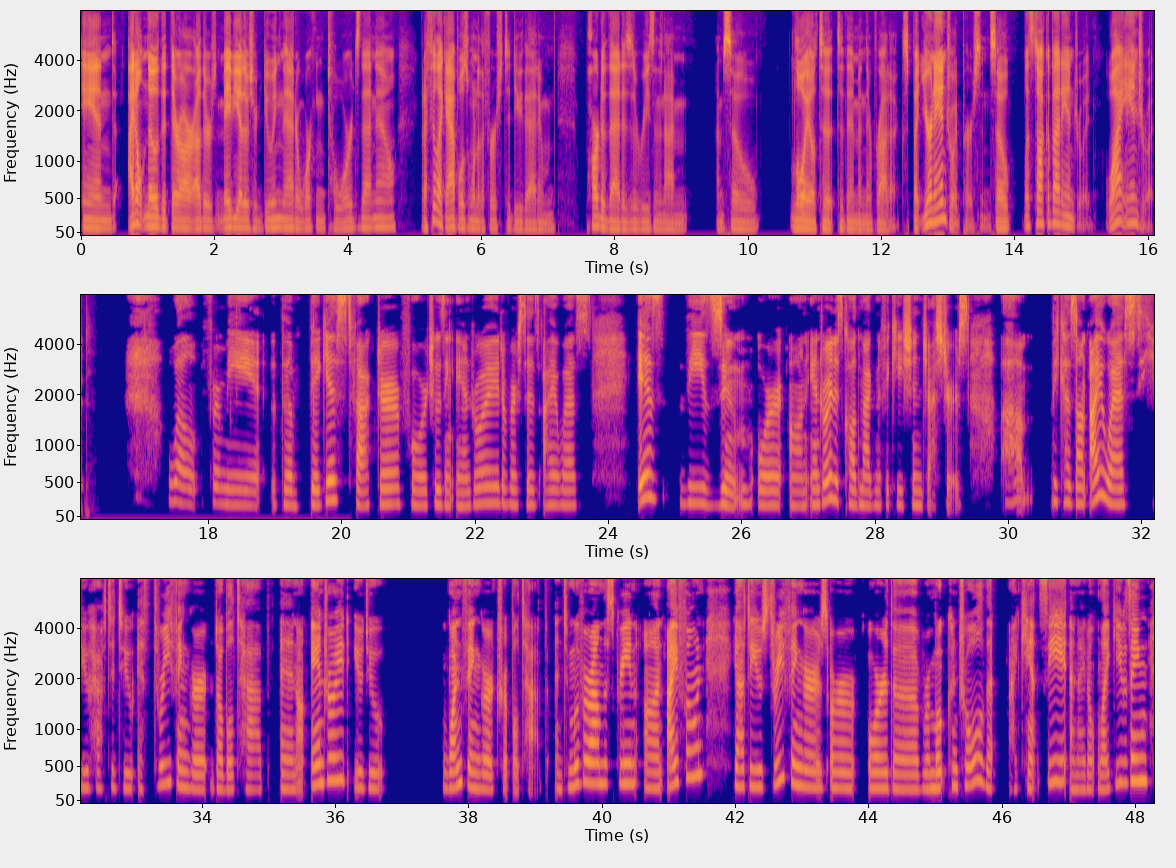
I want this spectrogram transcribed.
And I don't know that there are others, maybe others are doing that or working towards that now, but I feel like Apple is one of the first to do that. And part of that is the reason that I'm I'm so loyal to, to them and their products. But you're an Android person. So let's talk about Android. Why Android? Well, for me, the biggest factor for choosing Android versus iOS is the zoom, or on Android, it's called magnification gestures. Um, because on iOS, you have to do a three finger double tap, and on Android, you do one finger triple tap. And to move around the screen on iPhone, you have to use three fingers or or the remote control that I can't see and I don't like using.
